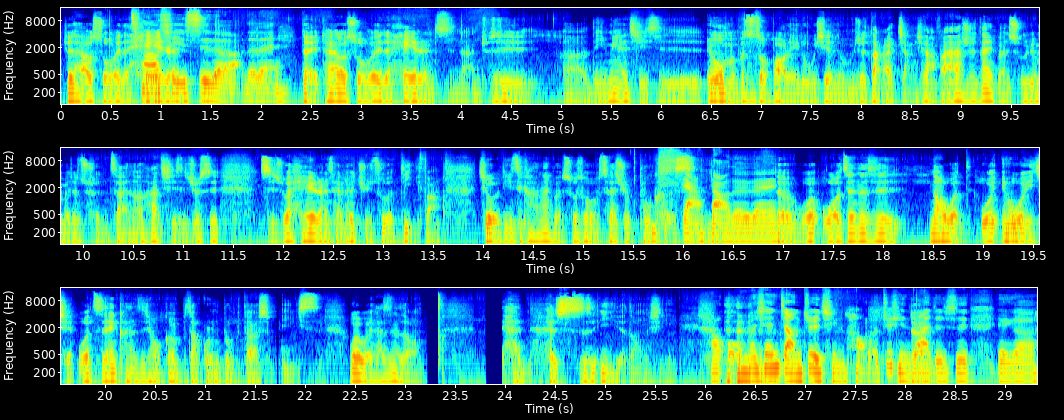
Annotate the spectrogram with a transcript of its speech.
就他有所谓的黑人歧视的，对不对？对他有所谓的黑人指南，就是呃，里面其实因为我们不是走暴雷路线，我们就大概讲一下，反正就是那一本书原本就存在，然后它其实就是指说黑人才可以居住的地方。其实我第一次看到那本书的时候，我才觉得不可思议，吓到，对不对？对我我真的是，然后我我因为我以前我之前看之前，我根本不知道 Green Book 到底什么意思，我以为它是那种。很很诗意的东西。好，我们先讲剧情好了。剧情大概就是有一个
